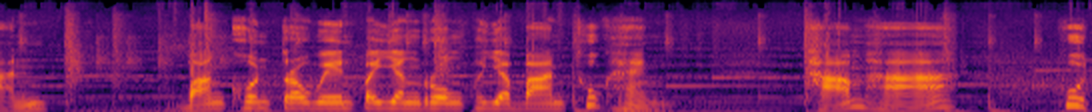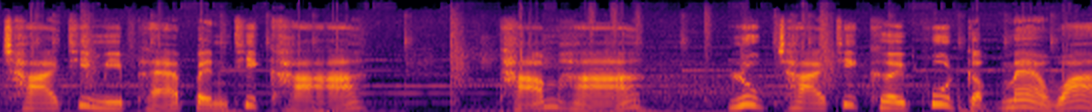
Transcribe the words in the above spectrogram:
าร บางคนตระเวนไปยังโรงพยาบาลทุกแห่ง ถามหาผู้ชายที่มีแผลเป็นที่ขา ถามหาลูกชายที่เคยพูดกับแม่ว่า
